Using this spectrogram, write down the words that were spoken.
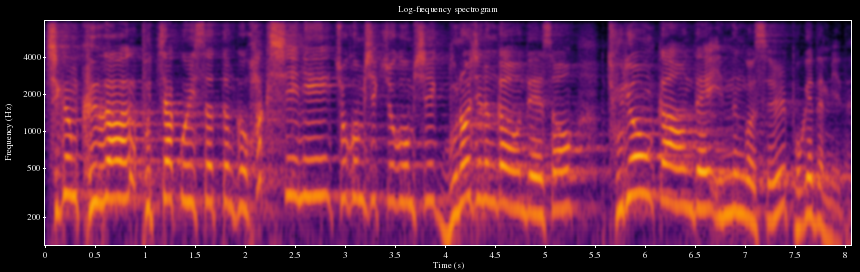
지금 그가 붙잡고 있었던 그 확신이 조금씩 조금씩 무너지는 가운데에서 두려움 가운데 있는 것을 보게 됩니다.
